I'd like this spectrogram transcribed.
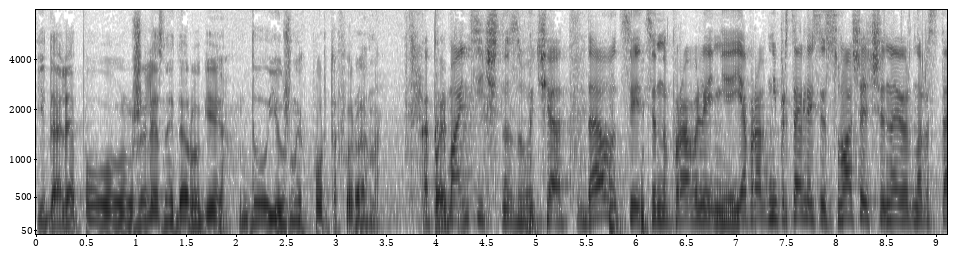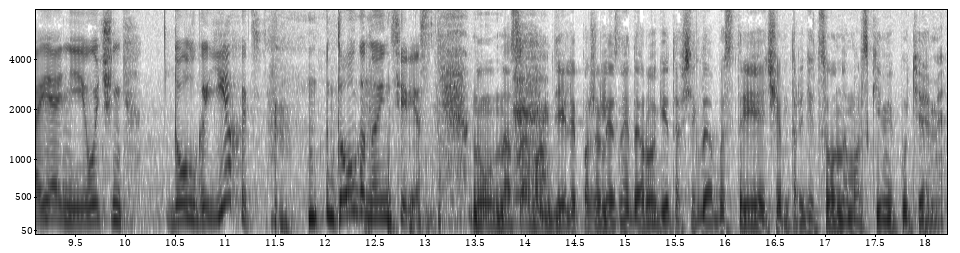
и далее по железной дороге до южных портов Ирана. Как Поэтому... романтично звучат, да, вот все эти направления. Я, правда, не представляю себе сумасшедшее, наверное, расстояние и очень долго ехать. Долго, но интересно. Ну, на самом деле, по железной дороге это всегда быстрее, чем традиционно морскими путями.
